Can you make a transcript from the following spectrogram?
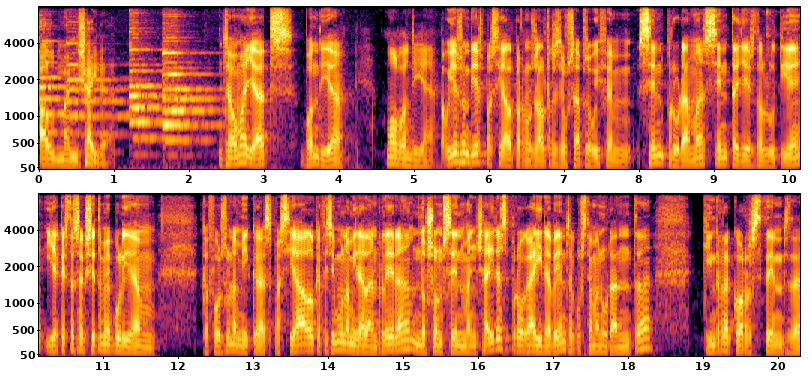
El Manxaire. Jaume Ayats, bon dia. Molt bon dia. Avui és un dia especial per nosaltres, ja ho saps, avui fem 100 programes, 100 tallers del Lutier i aquesta secció també volíem que fos una mica especial, que féssim una mirada enrere, no són 100 manxaires, però gairebé ens acostem a 90. Quins records tens de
